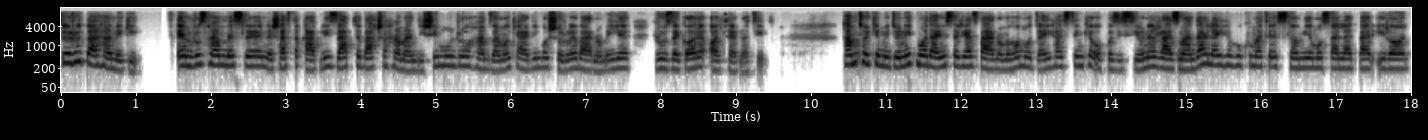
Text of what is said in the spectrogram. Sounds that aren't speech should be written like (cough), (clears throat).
درود بر همگی. امروز هم مثل نشست قبلی ضبط بخش هماندیشیمون رو همزمان کردیم با شروع برنامه روزگار آلترناتیو. همونطور که می‌دونید ما در این سری از برنامه ها مدعی هستیم که اپوزیسیون رزمنده علیه حکومت اسلامی مسلط بر ایران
